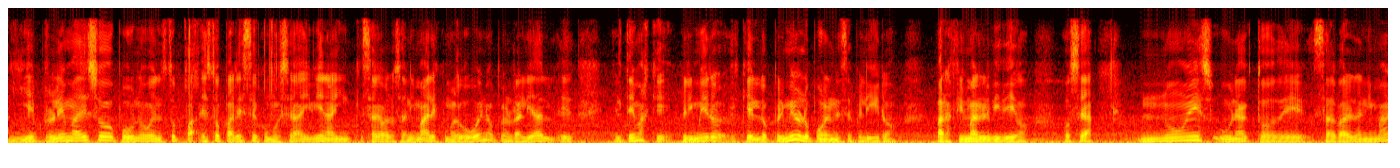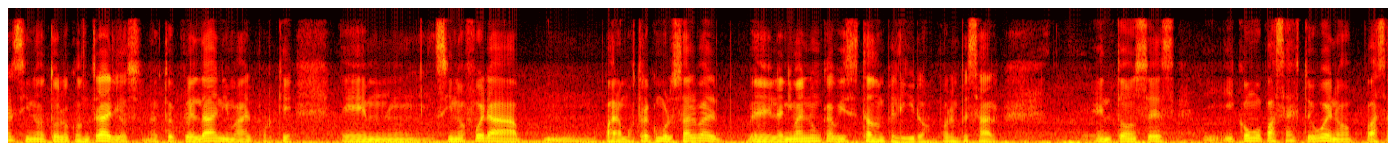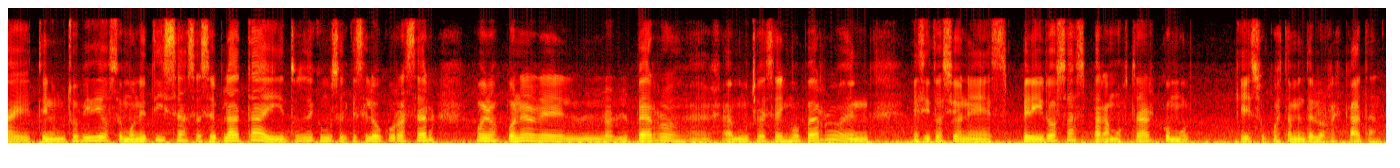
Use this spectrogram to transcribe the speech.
Y el problema de eso, pues uno, bueno, esto, esto parece como si hay bien alguien que salva a los animales como algo bueno, pero en realidad el, el, tema es que primero es que lo primero lo ponen en ese peligro para filmar el video. O sea, no es un acto de salvar el animal, sino todo lo contrario, es un acto de crueldad animal, porque eh, si no fuera mm, para mostrar cómo lo salva, el, el animal nunca hubiese estado en peligro, por empezar. Entonces, ¿y cómo pasa esto? Y bueno, pasa que tiene muchos vídeos, se monetiza, se hace plata y entonces, ¿cómo se, ¿qué se le ocurre hacer? Bueno, poner el, el perro, eh, muchas veces el mismo perro, en, en, situaciones peligrosas para mostrar como que supuestamente lo rescatan.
